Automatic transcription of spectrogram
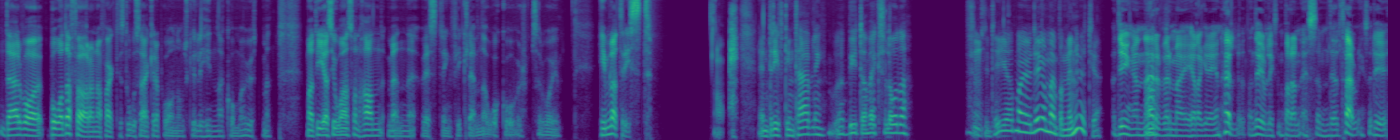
där var båda förarna faktiskt osäkra på om de skulle hinna komma ut. Men Mattias Johansson hann, men eh, Westring fick lämna walkover, så det var ju himla trist. Ja, en driftingtävling, byta en växellåda. Mm. Det, gör man ju, det gör man på en minut ju. Ja. Det är ju inga nerver ja. med i hela grejen heller, utan det är liksom bara en SM-deltävling, så det är,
